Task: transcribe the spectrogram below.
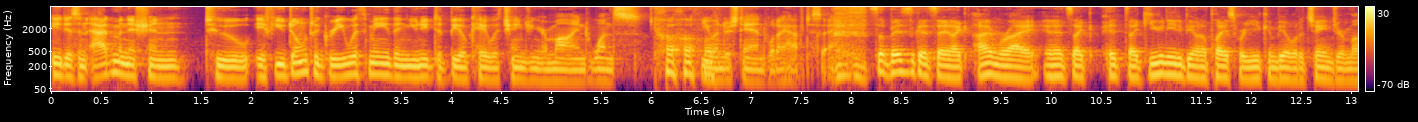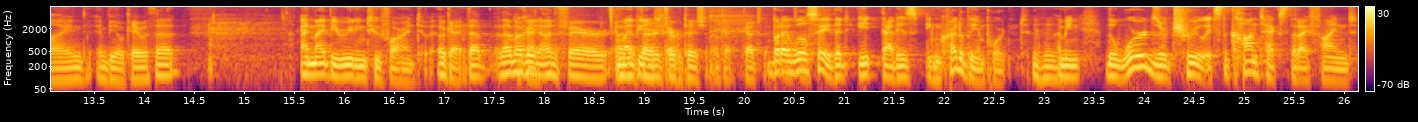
it is an admonition to if you don't agree with me, then you need to be okay with changing your mind once you understand what I have to say. So basically, it's saying like I'm right, and it's like it's like you need to be on a place where you can be able to change your mind and be okay with that. I might be reading too far into it. Okay, that that might be an unfair, might be unfair interpretation. Okay, gotcha. But I will say that it that is incredibly important. Mm-hmm. I mean, the words are true. It's the context that I find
